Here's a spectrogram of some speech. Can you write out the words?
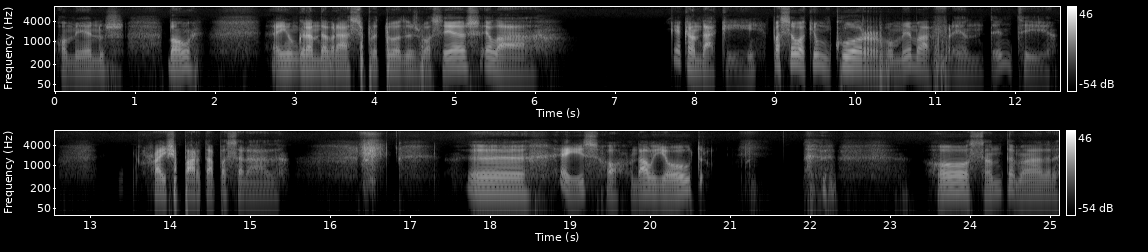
Ou menos. Bom, aí um grande abraço para todos vocês. É lá. Que é que anda aqui? Passou aqui um corvo mesmo à frente, hein, Raio esparta a passarada. Uh, é isso, ó, anda ali outro. oh, santa madre.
